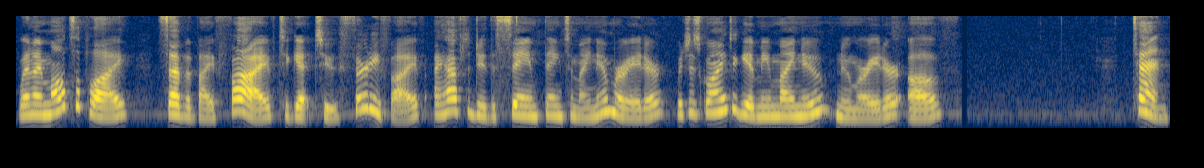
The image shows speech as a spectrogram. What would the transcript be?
when I multiply 7 by 5 to get to 35, I have to do the same thing to my numerator, which is going to give me my new numerator of 10,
